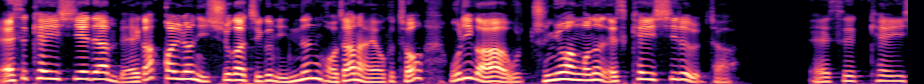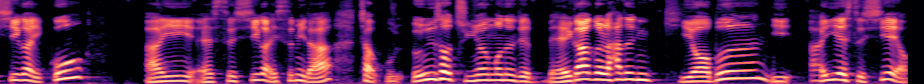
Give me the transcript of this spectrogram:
SKC에 대한 매각 관련 이슈가 지금 있는 거잖아요. 그쵸? 우리가 중요한 거는 SKC를, 자, SKC가 있고, ISC가 있습니다. 자, 여기서 중요한 거는 이제 매각을 하는 기업은 이 ISC예요.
